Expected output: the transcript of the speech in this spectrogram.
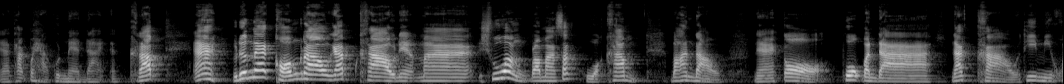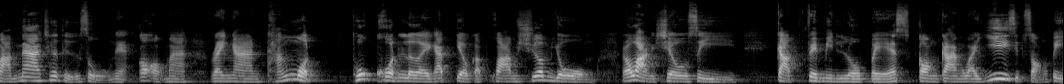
นะทักไปหาคุณแมนได้นะครับ อะ เรื่องแรกของเราครับข่าวเนี่ยมาช่วงประมาณสักหัวค่ำบ้านเรา นะก็พวกบรรดานักข่าวที่มีความน่าเชื่อถือสูงเนี่ยก็ออกมารายงานทั้งหมดทุกคนเลยครับ เกี่ยวกับความเชื่อมโยง ระหว่างเชลซีกับเฟมินโลเปสกองกลางวัย 22 ปี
